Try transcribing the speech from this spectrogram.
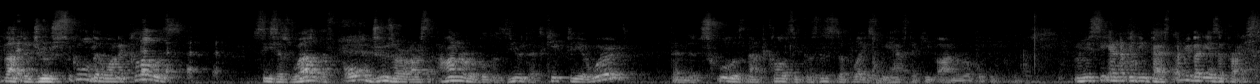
about the Jewish school they want to close. So he says, Well, if all Jews are as honorable as you that keep to your word, then the school is not closing because this is a place we have to keep honorable people. And you see, and everything passed. Everybody has a price.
